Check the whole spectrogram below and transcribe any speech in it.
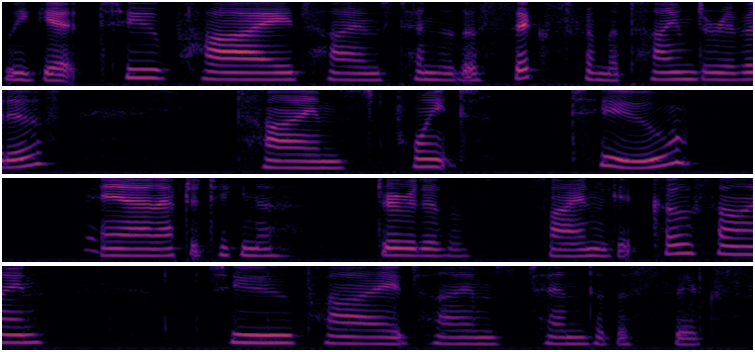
We get 2 pi times 10 to the 6th from the time derivative times 0.2 and after taking the derivative of sine we get cosine 2 pi times 10 to the 6th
